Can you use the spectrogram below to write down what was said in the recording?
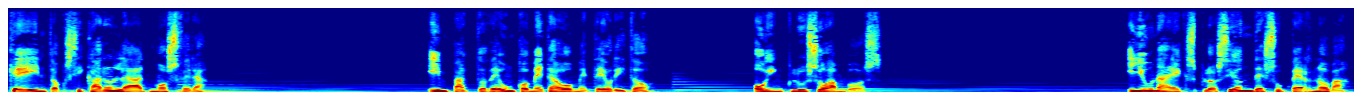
Que intoxicaron la atmósfera. Impacto de un cometa o meteorito. O incluso ambos. Y una explosión de supernova.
